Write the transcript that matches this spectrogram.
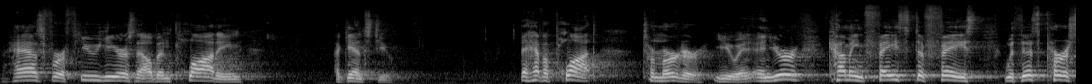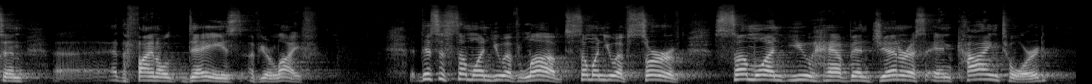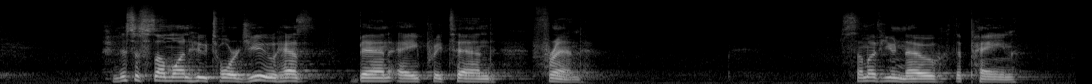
has for a few years now been plotting against you. They have a plot to murder you. And you're coming face to face with this person uh, at the final days of your life. This is someone you have loved, someone you have served, someone you have been generous and kind toward. This is someone who, towards you, has been a pretend friend. Some of you know the pain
